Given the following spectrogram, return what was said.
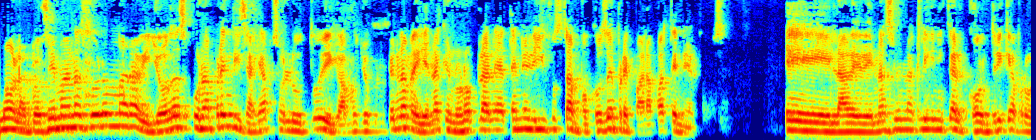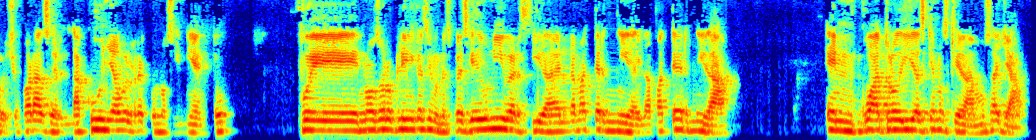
No, las dos semanas fueron maravillosas, un aprendizaje absoluto, digamos, yo creo que en la medida en la que uno no planea tener hijos, tampoco se prepara para tenerlos. Eh, la bebé nació en la clínica El Country, que aprovechó para hacer la cuña o el reconocimiento. Fue no solo clínica, sino una especie de universidad de la maternidad y la paternidad en cuatro días que nos quedamos allá.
